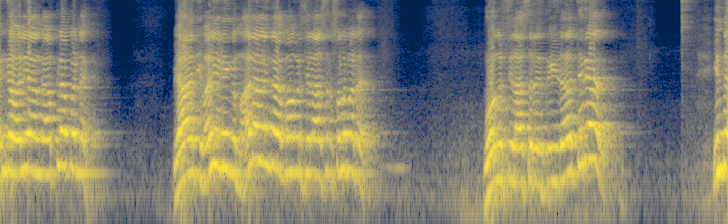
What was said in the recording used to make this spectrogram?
எங்கே வழி அங்கே அப்ளை பண்ணு. வியாதி வலி நீங்கும். அதான் இந்த மோகன் சில ஆசிரியர் சொல்ல மாட்டார். மோகன் சில ஆசிரியருக்கு இதெல்லாம் தெரியாது. இந்த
